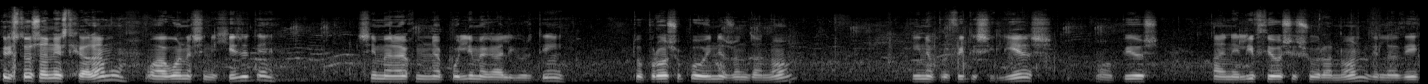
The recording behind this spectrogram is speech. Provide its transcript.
Χριστός Ανέστη χαρά μου, ο αγώνας συνεχίζεται. Σήμερα έχουμε μια πολύ μεγάλη γιορτή. Το πρόσωπο είναι ζωντανό. Είναι ο προφήτης Ηλίας, ο οποίος ανελήφθη ως εις ουρανών, δηλαδή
